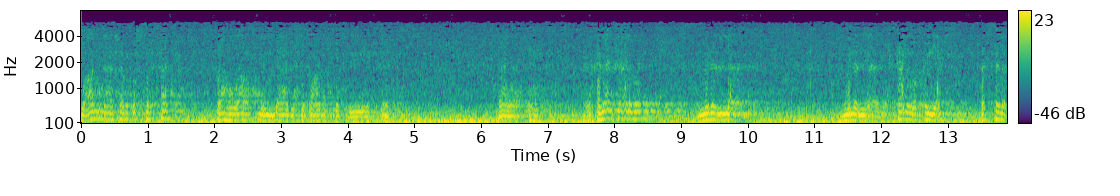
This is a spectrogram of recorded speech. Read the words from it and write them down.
وأما شرط الصحة فهو من باب خطاب التكليف. كذلك أيضا من ال من الأحكام الوضعية السلف.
